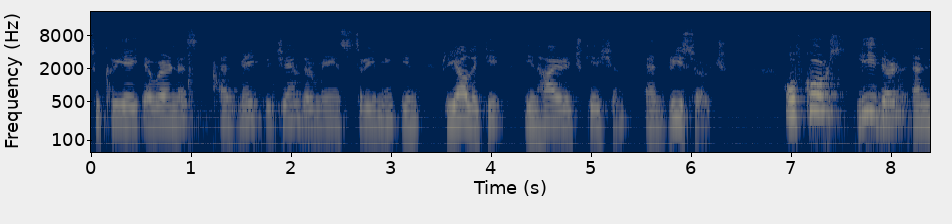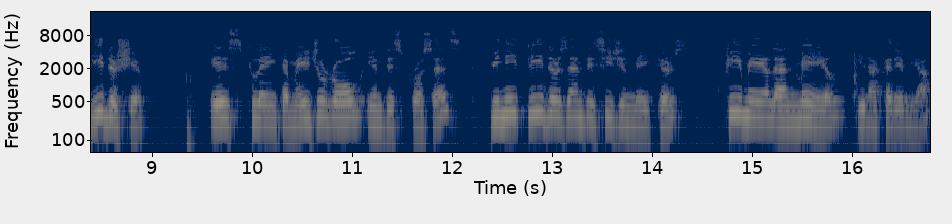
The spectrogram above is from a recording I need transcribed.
to create awareness and make the gender mainstreaming in reality in higher education and research. Of course, leader and leadership is playing a major role in this process. We need leaders and decision makers, female and male in academia,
